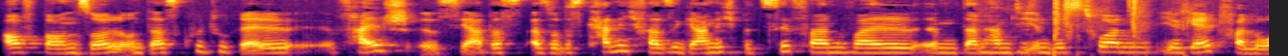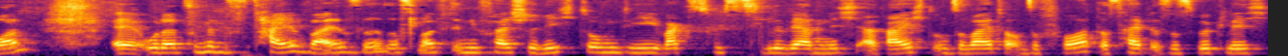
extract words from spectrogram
aufbauen soll und das kulturell falsch ist. Ja, das, also das kann ich quasi gar nicht beziffern, weil ähm, dann haben die Investoren ihr Geld verloren äh, oder zumindest teilweise. Das läuft in die falsche Richtung. Die Wachstumsziele werden nicht erreicht und so weiter und so fort. Deshalb ist es wirklich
